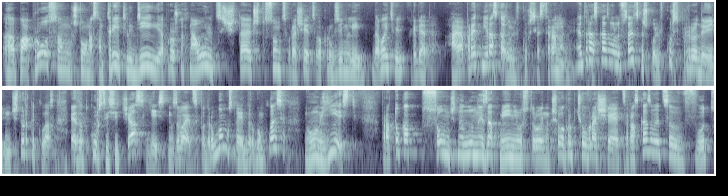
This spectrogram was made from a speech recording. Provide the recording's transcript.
э, по опросам, что у нас там треть людей, опрошенных на улице, считают, что Солнце вращается вокруг Земли. Давайте, ребята, а про это не рассказывали в курсе астрономии. Это рассказывали в советской школе, в курсе природоведения, четвертый класс. Этот курс и сейчас есть. Называется по-другому, стоит в другом классе, но он есть. Про то, как солнечное лунное затмение устроено, что вокруг чего вращается, рассказывается вот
